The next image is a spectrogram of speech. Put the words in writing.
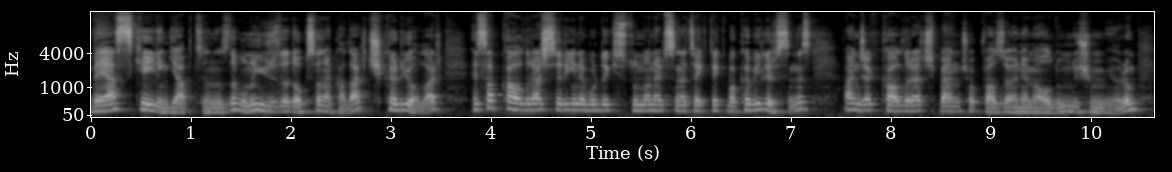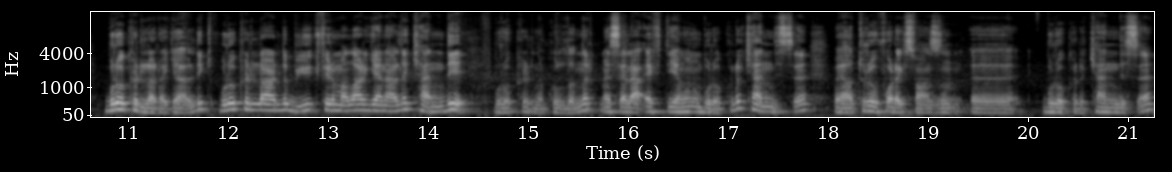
Veya scaling yaptığınızda bunu %90'a kadar çıkarıyorlar. Hesap kaldıraçları yine buradaki sütundan hepsine tek tek bakabilirsiniz. Ancak kaldıraç ben çok fazla önemi olduğunu düşünmüyorum. Brokerlara geldik. Brokerlarda büyük firmalar genelde kendi brokerını kullanır. Mesela FDMO'nun brokerı kendisi veya True Forex Funds'ın e, brokerı kendisi.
